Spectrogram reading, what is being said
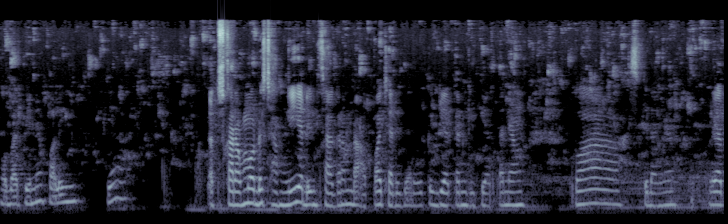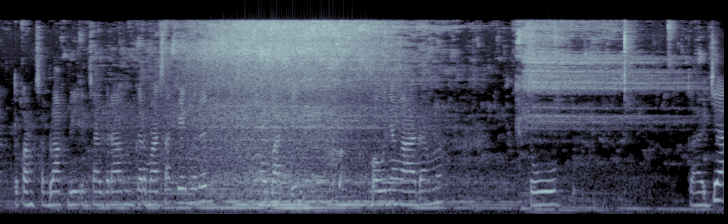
Ngobatinnya paling ya. Atau sekarang mah udah canggih ada Instagram udah apa cari-cari kegiatan-kegiatan yang wah setidaknya lihat tukang seblak di Instagram ke rumah sakit meren ngobatin. Baunya nggak ada mah tuh itu aja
